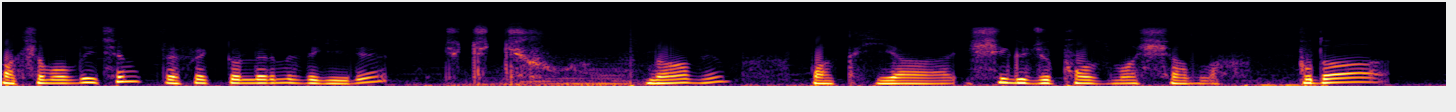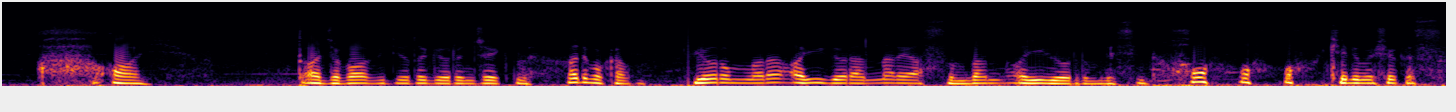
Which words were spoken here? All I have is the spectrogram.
Akşam olduğu için reflektörlerimiz de giyili. Ne yapıyorsun? Bak ya işi gücü poz maşallah. Bu da ah, ay. Acaba videoda görünecek mi? Hadi bakalım. Yorumlara ayı görenler yazsın. Ben ayı gördüm desin. Ho ho ho. Kelime şakası.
